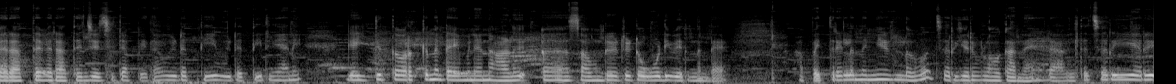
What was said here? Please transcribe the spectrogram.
വരാത്ത വരാത്തേന്ന് ചോദിച്ചിട്ട് അപ്പോൾ ഇതാ വീടെത്തി വീടെത്തിയിട്ട് ഞാൻ ഗേറ്റ് തുറക്കുന്ന ടൈമിന് തന്നെ ആൾ സൗണ്ട് കേട്ടിട്ട് ഓടി വരുന്നുണ്ടേ. അപ്പോൾ ഇത്രയെല്ലാം തന്നെയുള്ളൂ ചെറിയൊരു വ്ളോഗാന്നേ രാവിലത്തെ ചെറിയൊരു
